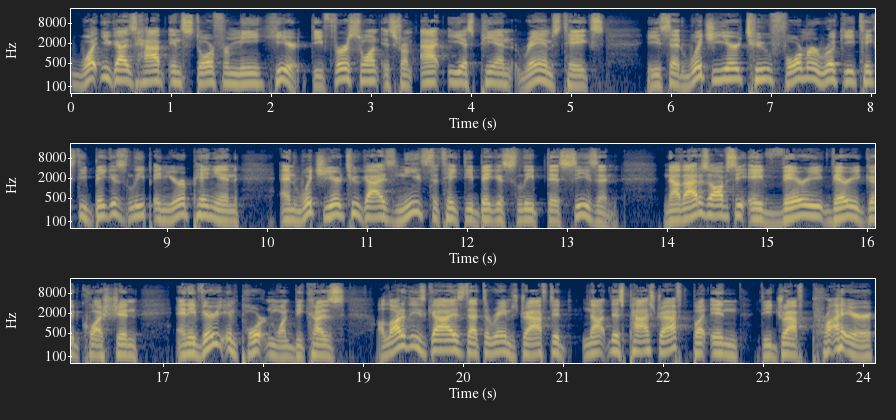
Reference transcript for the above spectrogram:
what you guys have in store for me here. The first one is from at ESPN Rams Takes. He said, Which year two former rookie takes the biggest leap in your opinion? And which year two guys needs to take the biggest leap this season? Now, that is obviously a very, very good question and a very important one because a lot of these guys that the Rams drafted, not this past draft, but in the draft prior,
